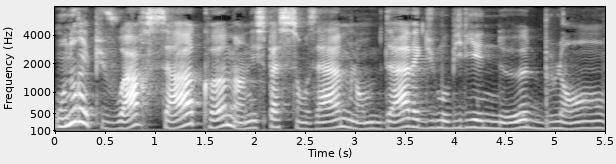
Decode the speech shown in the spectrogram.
On aurait pu voir ça comme un espace sans âme, lambda, avec du mobilier neutre, blanc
